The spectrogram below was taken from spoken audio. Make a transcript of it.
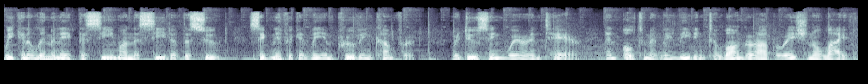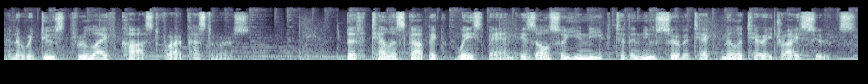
we can eliminate the seam on the seat of the suit, significantly improving comfort, reducing wear and tear, and ultimately leading to longer operational life and a reduced through-life cost for our customers. The telescopic waistband is also unique to the new Survitec military dry suits.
